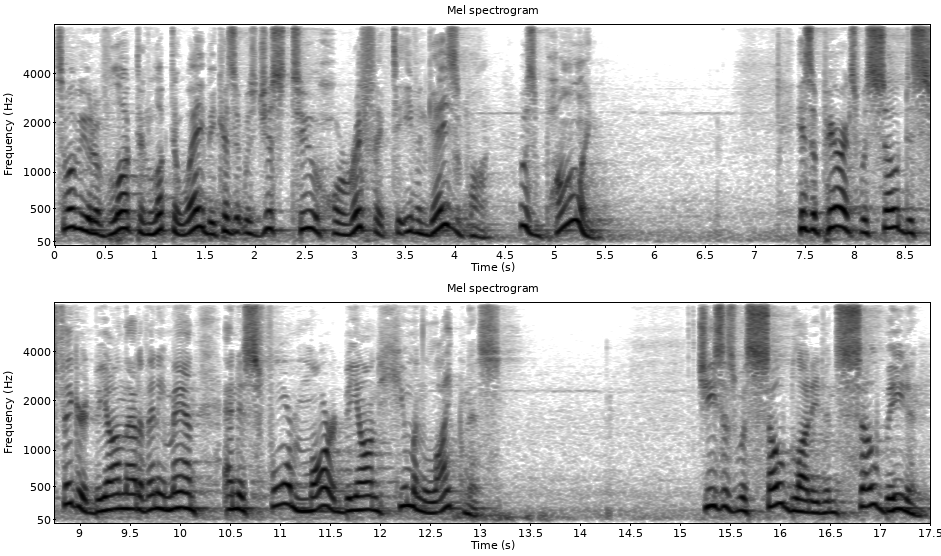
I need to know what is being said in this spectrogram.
Some of you would have looked and looked away because it was just too horrific to even gaze upon. It was appalling. His appearance was so disfigured beyond that of any man, and his form marred beyond human likeness. Jesus was so bloodied and so beaten.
